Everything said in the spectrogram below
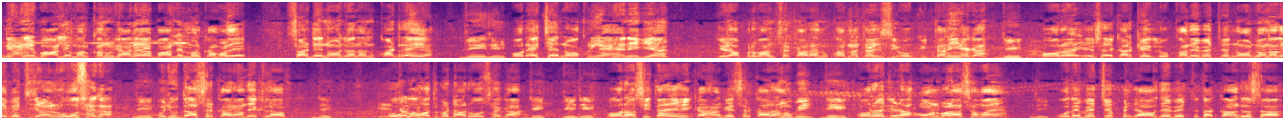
ਨਿਆਣੇ ਬਾਹਰਲੇ ਮੁਲਕਾਂ ਨੂੰ ਜਾ ਰਹੇ ਆ ਬਾਹਰਲੇ ਮੁਲਕਾਂ ਵਾਲੇ ਸਾਡੇ ਨੌਜਵਾਨਾਂ ਨੂੰ ਕੱਢ ਰਹੇ ਆ। ਜੀ ਜੀ। ਔਰ ਇੱਥੇ ਨੌਕਰੀਆਂ ਹੈ ਨਹੀਂ ਗੀਆਂ। ਜਿਹੜਾ ਪ੍ਰਬੰਧ ਸਰਕਾਰਾਂ ਨੂੰ ਕਰਨਾ ਚਾਹੀਦਾ ਸੀ ਉਹ ਕੀਤਾ ਨਹੀਂ ਹੈਗਾ। ਜੀ। ਔਰ ਇਸੇ ਕਰਕੇ ਲੋਕਾਂ ਦੇ ਵਿੱਚ ਨੌਜਵਾਨਾਂ ਦੇ ਵਿੱਚ ਜਿਹੜਾ ਰੋਸ ਹੈਗਾ। ਮੌਜੂਦਾ ਸਰਕਾਰਾਂ ਦੇ ਖਿਲਾਫ ਜੀ। ਉਹ। ਬਹੁਤ ਵੱਡਾ ਰੋਸ ਹੈਗਾ। ਜੀ ਜੀ ਜੀ। ਔਰ ਅਸੀਂ ਤਾਂ ਇਹੀ ਕਹਾਂਗੇ ਸਰਕਾਰਾਂ ਨੂੰ ਵੀ। ਜੀ। ਔਰ ਜਿਹੜਾ ਆਉਣ ਵਾਲਾ ਸਮਾਂ ਆ ਜੀ। ਉਹਦੇ ਵਿੱਚ ਪੰਜਾਬ ਦੇ ਵਿੱਚ ਤਾਂ ਕਾਂਗਰਸ ਦਾ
